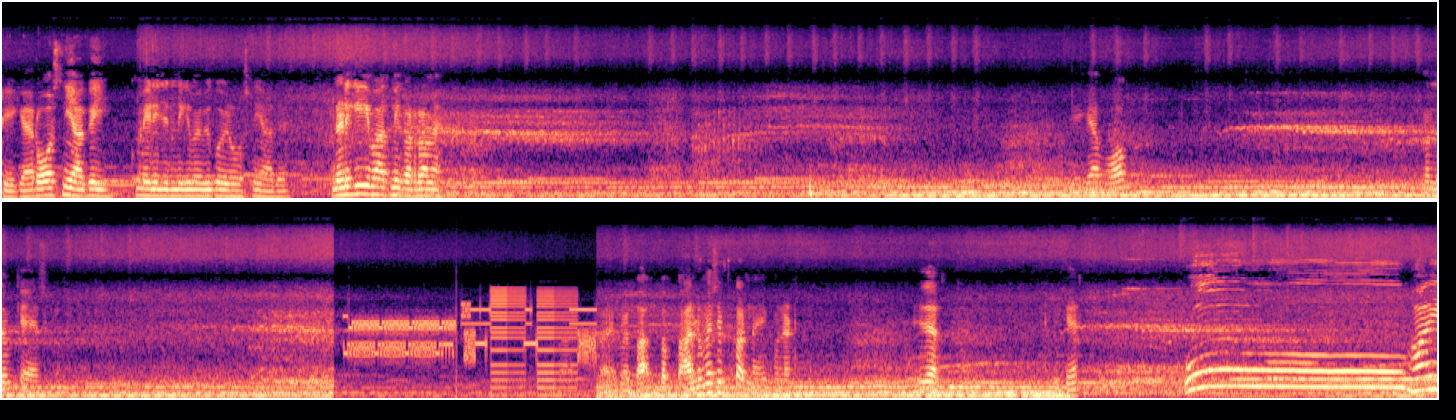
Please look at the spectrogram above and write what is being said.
ठीक है। रोशनी आ गई। मेरी ज़िंदगी में भी कोई रोशनी आ जाए लड़की की बात नहीं कर रहा मैं। ठीक है वॉक बा, बा, बालू में शिफ्ट करना है एक मिनट इधर। ठीक है। ओ भाई।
